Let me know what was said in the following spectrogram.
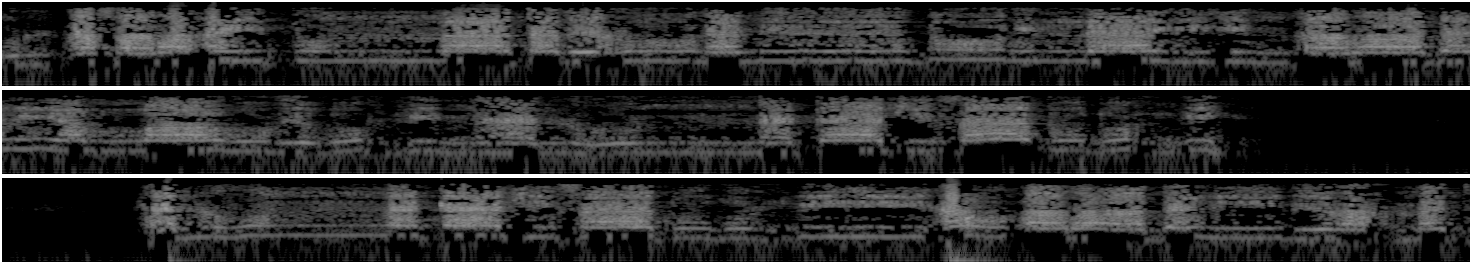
قُلْ أَفَرَأَيْتُم مَّا تَدْعُونَ مِن دُونِ اللَّهِ إِنْ أَرَادَنِيَ اللَّهُ بِضُرٍّ هَلْ هُنَّ كَاشِفَاتُ ضُرِّهِ هل هن كاشفات ضره أو أرادني برحمة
